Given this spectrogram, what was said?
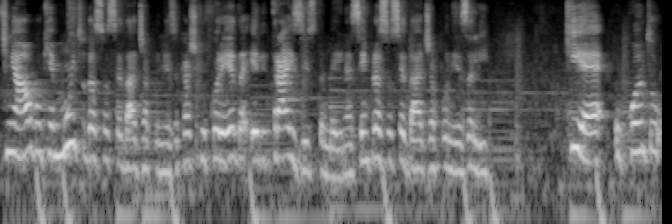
tinha algo que é muito da sociedade japonesa, que eu acho que o Koreeda ele traz isso também, né? Sempre a sociedade japonesa ali que é o quanto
